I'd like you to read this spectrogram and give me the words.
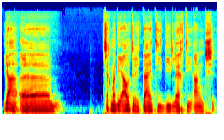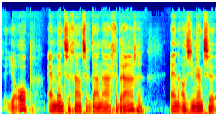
Ja, eh, zeg maar die autoriteit die, die legt die angst je op. En mensen gaan zich daarna gedragen. En als die mensen,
